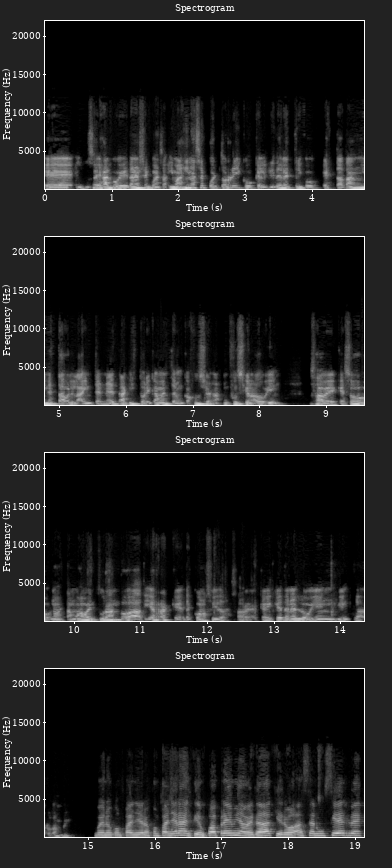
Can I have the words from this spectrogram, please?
Eh, entonces es algo que hay que tenerse en cuenta. Imagínese en Puerto Rico que el grid eléctrico está tan inestable, la internet aquí históricamente nunca ha funcionado, funcionado bien. ¿Sabe? Que eso nos estamos aventurando a tierras que desconocidas, ¿sabe? Que hay que tenerlo bien, bien claro también. Bueno, compañeros, compañeras, el tiempo apremia, ¿verdad? Quiero hacer un cierre.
